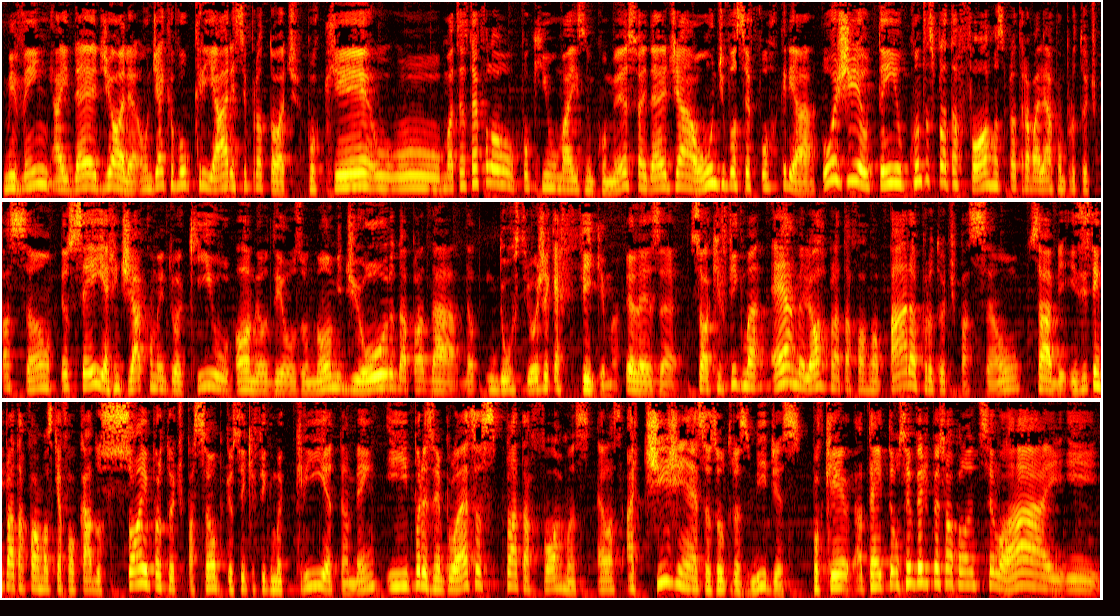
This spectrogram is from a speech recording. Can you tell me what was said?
me vem a ideia de, olha, onde é que eu vou criar esse protótipo? Porque o, o Matheus até falou um pouquinho mais no começo, a ideia de aonde você for criar. Hoje eu tenho quantas plataformas para trabalhar com prototipação? Eu sei, a gente já comentou aqui o, oh meu Deus, o nome de ouro da, da, da indústria hoje é que é Figma. Beleza. Só que Figma é a melhor plataforma para prototipação, sabe? Existem plataformas que é focado só em prototipação, porque eu sei que Figma cria também. E, por exemplo, essas plataformas plataformas, elas atingem essas outras mídias? Porque até então eu sempre vejo pessoal falando de celular e, e,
